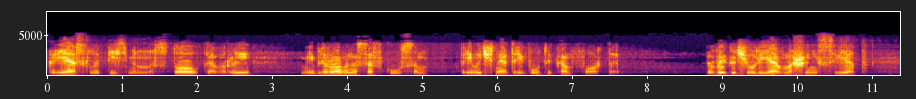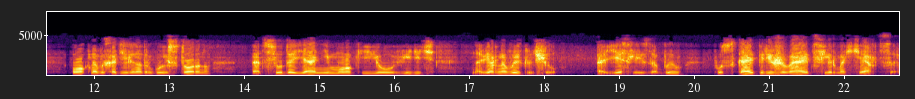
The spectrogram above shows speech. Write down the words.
Кресло, письменный стол, ковры меблировано со вкусом, привычные атрибуты комфорта. Выключил ли я в машине свет? Окна выходили на другую сторону. Отсюда я не мог ее увидеть, наверное, выключил. А если и забыл, пускай переживает фирма Херце.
